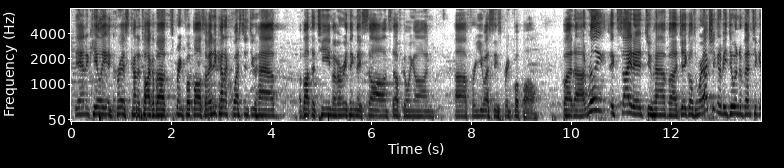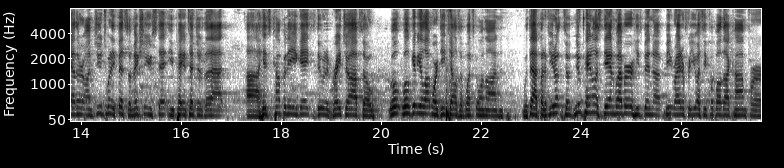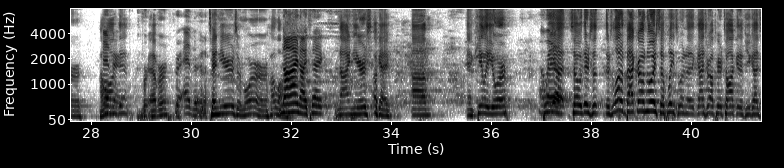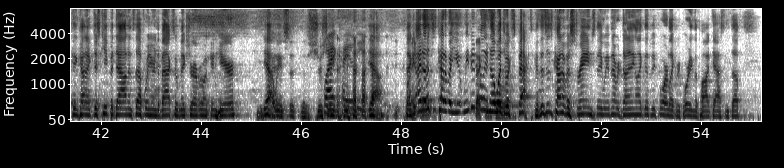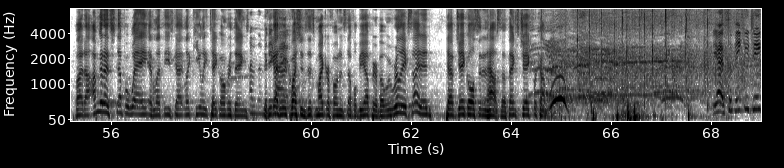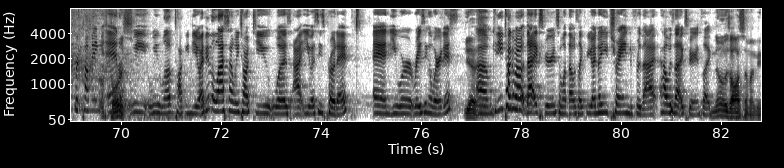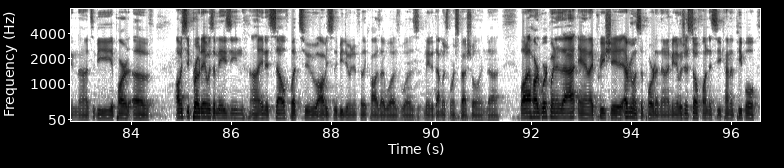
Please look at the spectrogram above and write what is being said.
Dan and Keeley and Chris kind of talk about spring football. So any kind of questions you have about the team, of everything they saw and stuff going on uh, for USC spring football. But uh, really excited to have uh, Jake Olson. We're actually going to be doing an event together on June 25th, so make sure you stay, you pay attention to that. Uh, his company Engage is doing a great job, so we'll we'll give you a lot more details of what's going on with that. But if you don't, so new panelist Dan Weber, he's been a beat writer for USCFootball.com for how Ever. long, Dan? Forever. Forever. Ten years or more, or how long? Nine, I think. Nine years. Okay. Um, and Keely, you're. Hello. We, uh, so there's a there's a lot of background noise. So please, when the guys are up here talking, if you guys can kind of just keep it down and stuff when you're in the back, so make sure everyone can hear. Yeah, we it's, it's shushing. Quiet coyote. Yeah, Thank you. I know this is kind of a we didn't Back really to know what to school. expect because this is kind of a strange thing. We've never done anything like this before, like recording the podcast and stuff. But uh, I'm gonna step away and let these guys, let Keely take over things. I'm the if you mini guys have any questions, this microphone and stuff will be up here. But we're really excited to have Jake Olson in the house. So thanks, Jake, for coming. Yeah, so thank you, Jake, for coming Of in. course. We we love talking to you. I think the last time we talked to you was at USC's Pro Day, and you were raising awareness. Yes. Um, can you talk about that experience and what that was like for you? I know you trained for that. How was that experience like? No, it was awesome. I mean, uh, to be a part of, obviously, Pro Day was amazing uh, in itself, but to obviously be doing it for the cause I was was made it that much more special. And uh, a lot of hard work went into that, and I appreciated everyone's support in that. I mean, it was just so fun to see kind of people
